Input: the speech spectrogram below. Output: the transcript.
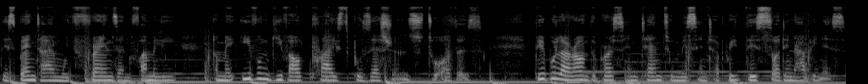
They spend time with friends and family and may even give out prized possessions to others. People around the person tend to misinterpret this sudden happiness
